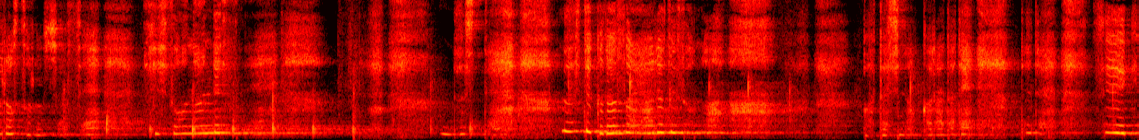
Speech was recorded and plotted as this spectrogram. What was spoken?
そろそろ射精。しそうなんですね。出して。出してください。アルゼ様。私の体で手で精液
